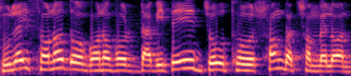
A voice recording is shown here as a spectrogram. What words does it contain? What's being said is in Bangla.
জুলাই সনদ ও গণভোট দাবিতে যৌথ সংবাদ সম্মেলন।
